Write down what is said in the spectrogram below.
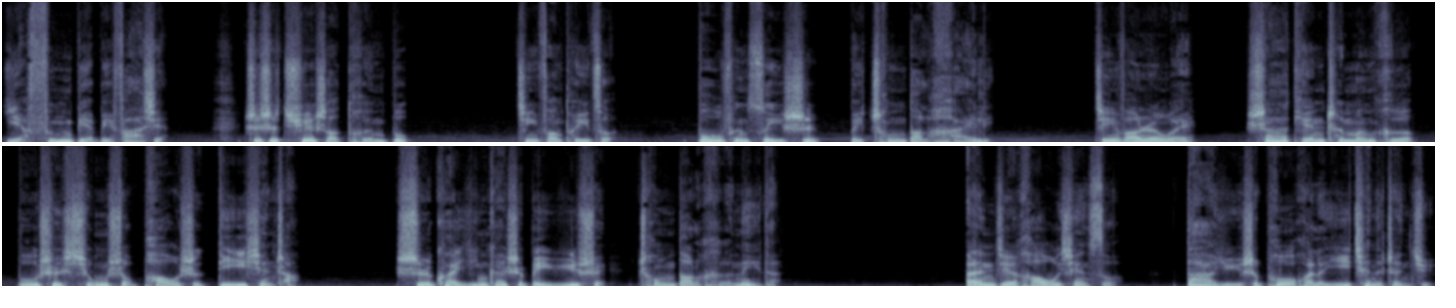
也分别被发现，只是缺少臀部。警方推测，部分碎尸被冲到了海里。警方认为，沙田城门河不是凶手抛尸第一现场，尸块应该是被雨水冲到了河内的。案件毫无线索，大雨是破坏了一切的证据，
